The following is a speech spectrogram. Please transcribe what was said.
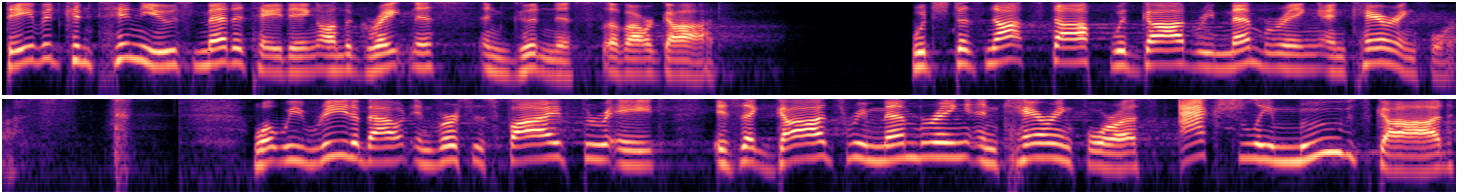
David continues meditating on the greatness and goodness of our God. which does not stop with God remembering and caring for us. What we read about in verses 5 through 8 is that God's remembering and caring for us actually moves God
